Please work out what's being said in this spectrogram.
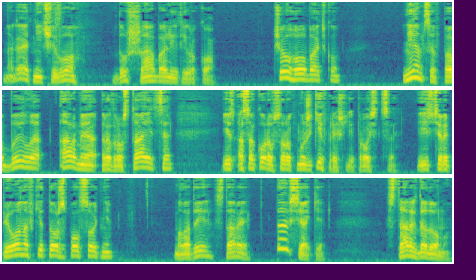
Нога — это ничего, душа болит, Юрко». «Чего, батьку?» «Немцев побыло, армия разрастается, из Осокоров сорок мужиков пришли, просятся, из Терапионовки тоже с полсотни». «Молодые, старые?» «Да всякие». «Старых до дому,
